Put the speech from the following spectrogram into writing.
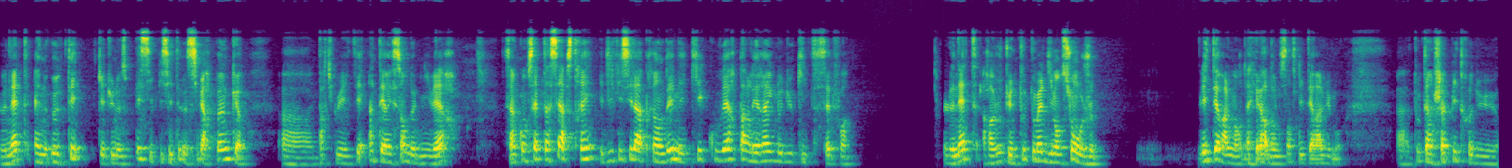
Le net NET, qui est une spécificité de cyberpunk, euh, une particularité intéressante de l'univers. C'est un concept assez abstrait et difficile à appréhender, mais qui est couvert par les règles du kit cette fois le net rajoute une toute nouvelle dimension au jeu. Littéralement, d'ailleurs, dans le sens littéral du mot. Euh, tout un chapitre euh,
